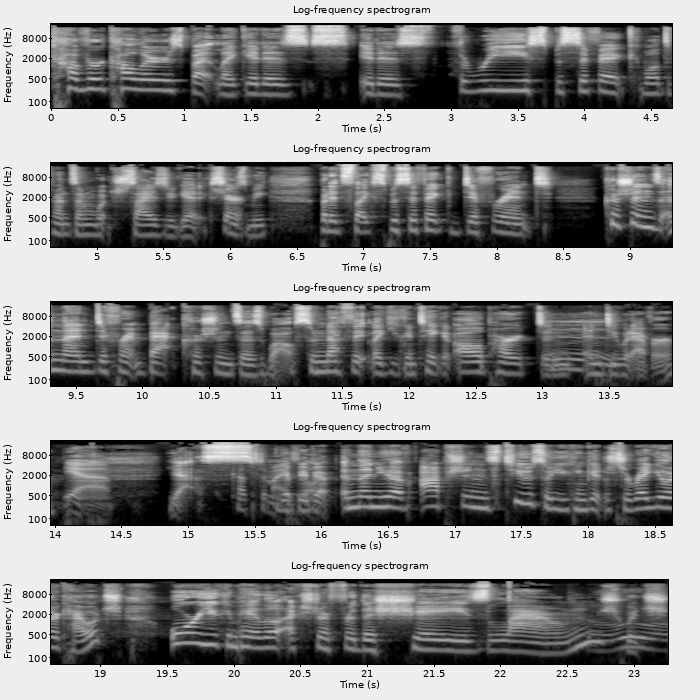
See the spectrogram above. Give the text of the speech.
cover colors, but like it is it is three specific well it depends on which size you get, excuse Sure. me. But it's like specific different cushions and then different back cushions as well. So nothing like you can take it all apart and, and do whatever. yeah. Yes. Customizable. Yep, yep, yep. And then you have options too. So you can get just a regular couch or you can pay a little extra for the chaise lounge, which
